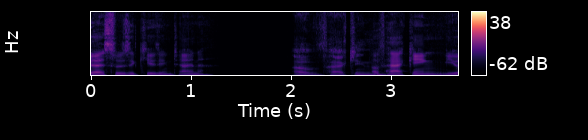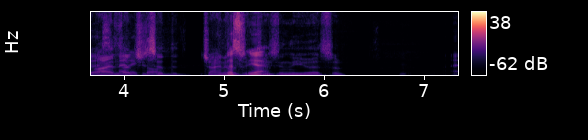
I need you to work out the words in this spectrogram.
U.S. was accusing China of hacking. of hacking U.S. Oh, I medical. thought you said that China That's- was yeah. accusing the U.S. of I-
